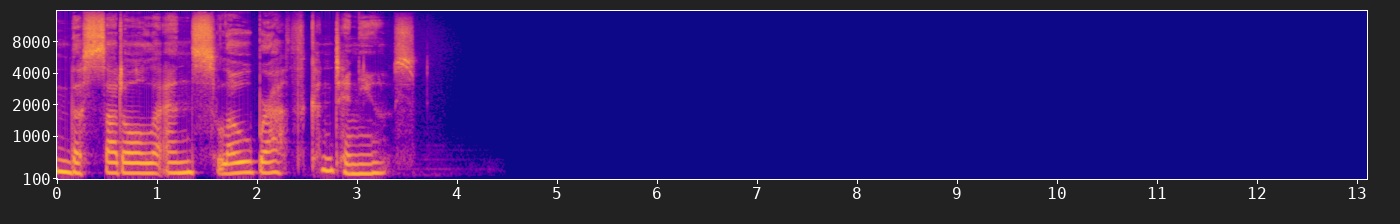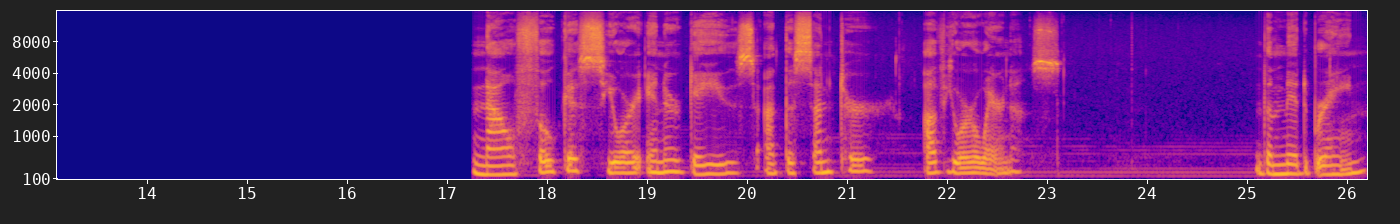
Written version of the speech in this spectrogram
The subtle and slow breath continues. Now focus your inner gaze at the center of your awareness, the midbrain,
